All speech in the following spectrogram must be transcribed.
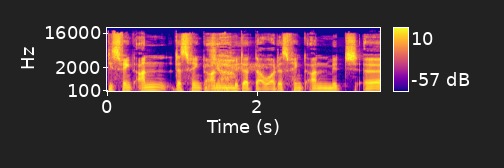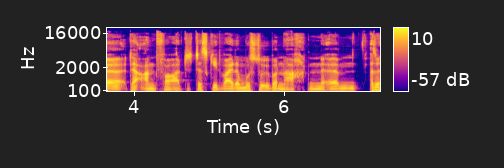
Das fängt an, das fängt an ja. mit der Dauer, das fängt an mit äh, der Anfahrt, das geht weiter, musst du übernachten. Ähm, also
